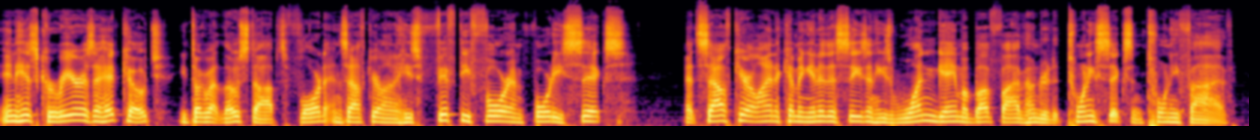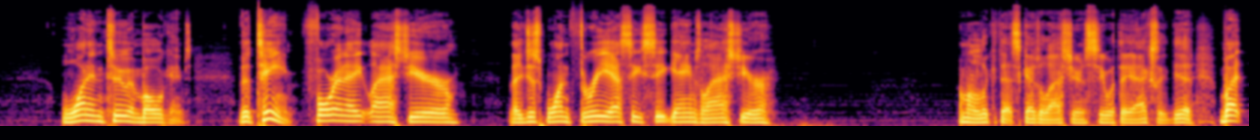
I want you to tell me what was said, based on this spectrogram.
in his career as a head coach, you talk about those stops, Florida and South Carolina, he's 54 and 46. At South Carolina coming into this season, he's one game above 500 at 26 and 25. 1 and 2 in bowl games. The team, 4 and 8 last year. They just won 3 SEC games last year. I'm going to look at that schedule last year and see what they actually did. But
